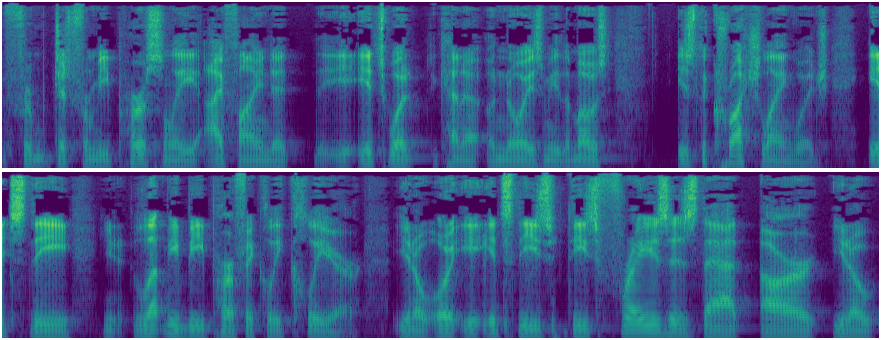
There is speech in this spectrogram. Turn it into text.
for just for me personally, I find it it's what kind of annoys me the most is the crutch language. It's the you know, let me be perfectly clear, you know, or it's these these phrases that are you know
